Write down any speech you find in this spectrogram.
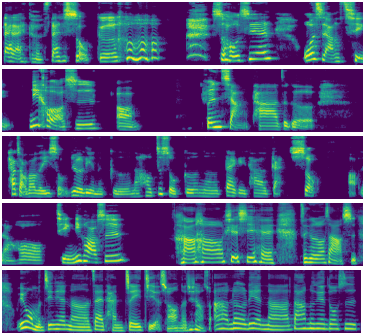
带来的三首歌。首先，我想请 Nico 老师啊分享他这个。他找到的一首热恋的歌，然后这首歌呢带给他的感受，好，然后请妮可老师，好，好谢谢这个罗莎老师，因为我们今天呢在谈这一集的时候呢，就想说啊，热恋呐，大家热恋都是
